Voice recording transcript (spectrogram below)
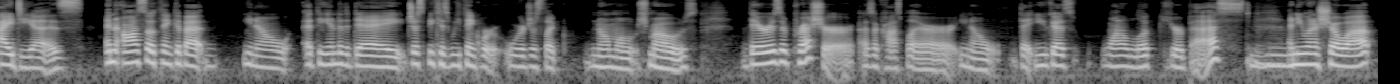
ideas and also think about you know at the end of the day just because we think we're we're just like normal schmoes there is a pressure as a cosplayer you know that you guys want to look your best mm-hmm. and you want to show up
